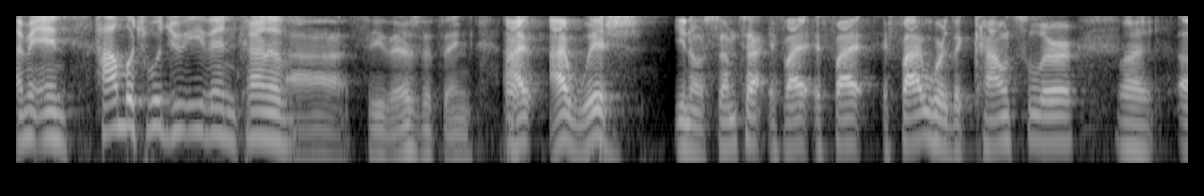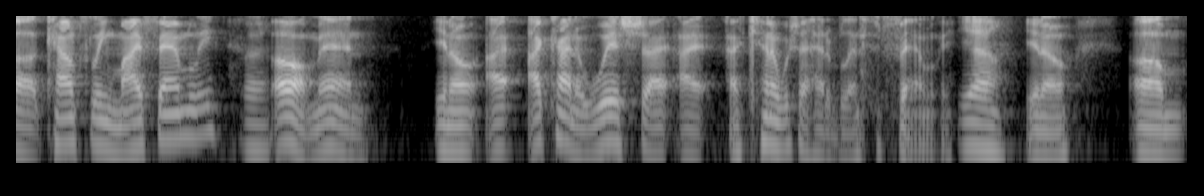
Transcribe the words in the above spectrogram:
I mean, and how much would you even kind of Ah, see, there's the thing. I, I wish you know, sometimes if I if I if I were the counselor, Right. uh, counseling my family, Right. oh man, you know, I I kind of wish I I, I kind of wish I had a blended family. Yeah. You know, um,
